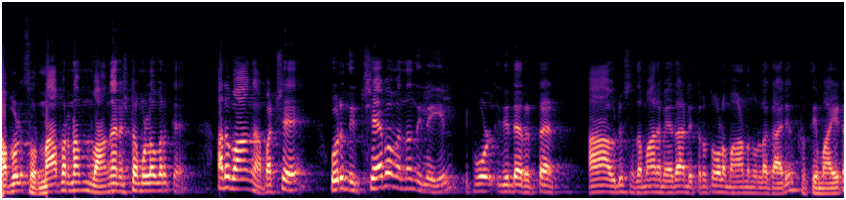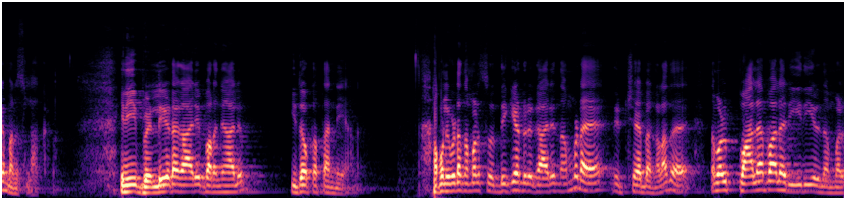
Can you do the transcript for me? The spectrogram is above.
അപ്പോൾ സ്വർണാഭരണം വാങ്ങാൻ ഇഷ്ടമുള്ളവർക്ക് അത് വാങ്ങാം. പക്ഷേ ഒരു നിക്ഷേപം എന്ന നിലയിൽ ഇപ്പോൾ ഇതിന്റെ റിട്ടേൺ ആ ഒരു ശതമാനം ഏതാണ്ട് ഇത്രത്തോളമാണെന്നുള്ള കാര്യം കൃത്യമായിട്ട് മനസ്സിലാക്കണം. ഇനി വെള്ളിയുടെ കാര്യം പറഞ്ഞാലും ഇതൊക്കെ തന്നെയാണ്. അപ്പോൾ ഇവിടെ നമ്മൾ ശ്രദ്ധിക്കേണ്ട ഒരു കാര്യം നമ്മുടെ നിക്ഷേപങ്ങൾ അത് നമ്മൾ പല പല രീതിയിൽ നമ്മൾ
